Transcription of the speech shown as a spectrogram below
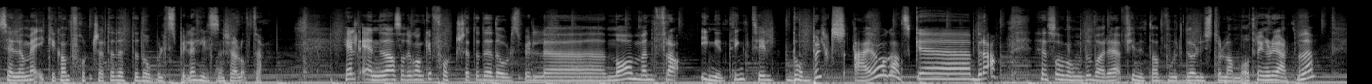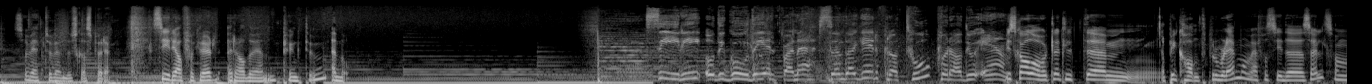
selv om jeg ikke kan fortsette dette dobbeltspillet. Hilsen Charlotte. Helt enig, altså, du kan ikke fortsette det dobbeltspillet nå, men fra ingenting til dobbelt er jo ganske bra. Så nå må du bare finne ut av hvor du har lyst til å lande, og trenger du hjelp med det, så vet du hvem du skal spørre. Siri alfakrøll, radio1.no. Siri og de gode hjelperne. Søndager fra to på Radio 1. Vi skal over til et litt um, pikant problem, om jeg får si det selv, som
